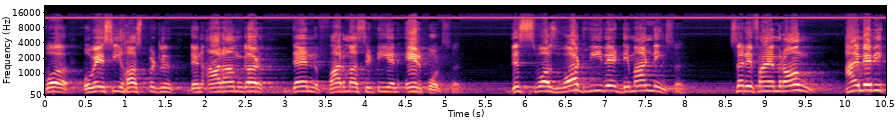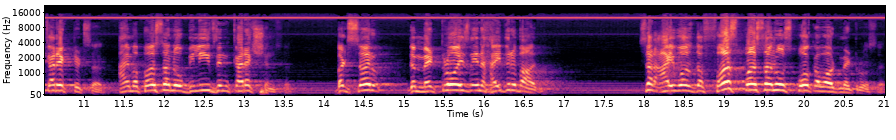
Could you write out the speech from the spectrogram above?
Ovesi Hospital, then Aramgarh, then Pharma City and Airport, sir. This was what we were demanding, sir. Sir, if I am wrong, I may be corrected, sir. I am a person who believes in correction, sir. But, sir, the metro is in Hyderabad. Sir, I was the first person who spoke about metro, sir.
